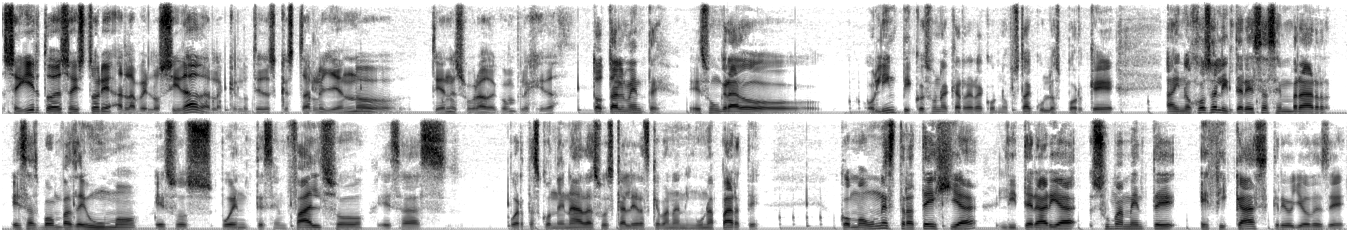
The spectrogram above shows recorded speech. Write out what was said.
Seguir toda esa historia a la velocidad a la que lo tienes que estar leyendo tiene su grado de complejidad. Totalmente, es un grado olímpico, es una carrera con obstáculos porque a Hinojosa le interesa sembrar esas bombas de humo, esos puentes en falso, esas puertas condenadas o escaleras que van a ninguna parte, como una estrategia literaria sumamente eficaz, creo yo, desde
